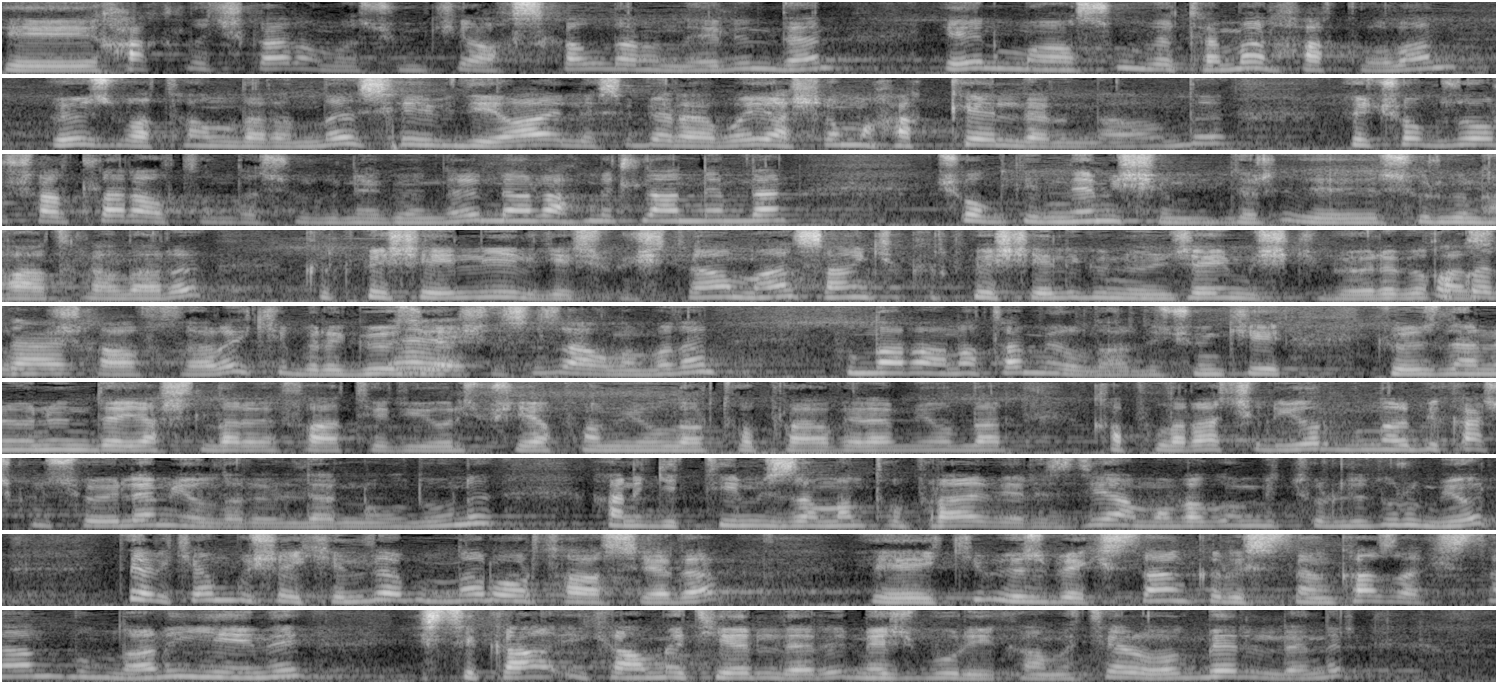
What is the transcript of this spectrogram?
e, haklı çıkaramaz. Çünkü Aksakalların elinden en masum ve temel hak olan öz vatanlarında sevdiği ailesi beraber yaşama hakkı ellerinden alındı. Ve çok zor şartlar altında sürgüne gönderildi. Ben rahmetli annemden çok dinlemişimdir e, sürgün hatıraları. 45-50 yıl geçmişti ama sanki 45-50 gün önceymiş gibi öyle bir kadar. kazınmış hafızalara ki böyle gözyaşısız ağlamadan bunları anlatamıyorlardı. Çünkü gözlerinin önünde yaşlılar vefat ediyor, hiçbir şey yapamıyorlar, toprağa veremiyorlar, kapılar açılıyor. Bunlar birkaç gün söylemiyorlar ölülerin olduğunu. Hani gittiğimiz zaman toprağa veririz diye ama vagon bir türlü durmuyor. Derken bu şekilde bunlar Orta Asya'da e, ki Özbekistan, Kırgızistan, Kazakistan bunların yeni istika, ikamet yerleri, mecburi ikamet yerleri olarak belirlenir.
